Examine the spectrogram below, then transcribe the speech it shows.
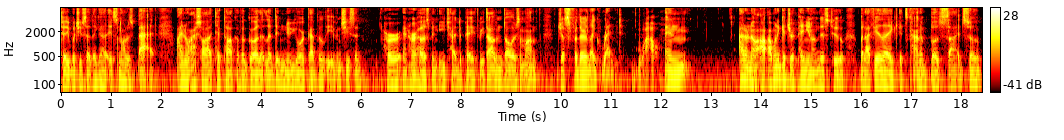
to what you said. Like uh, it's not as bad. I know I saw a TikTok of a girl that lived in New York, I believe, and she said her and her husband each had to pay three thousand dollars a month just for their like rent Wow. and I don't know. I, I want to get your opinion on this too, but I feel like it's kind of both sides. So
